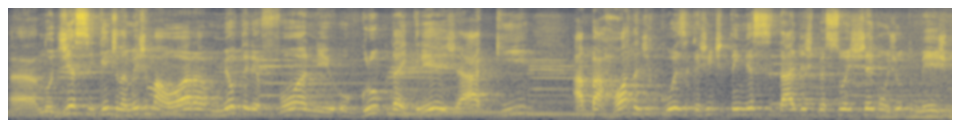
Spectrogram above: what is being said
ah, no dia seguinte, na mesma hora, meu telefone, o grupo da igreja, aqui, a barrota de coisa que a gente tem necessidade, as pessoas chegam junto mesmo.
